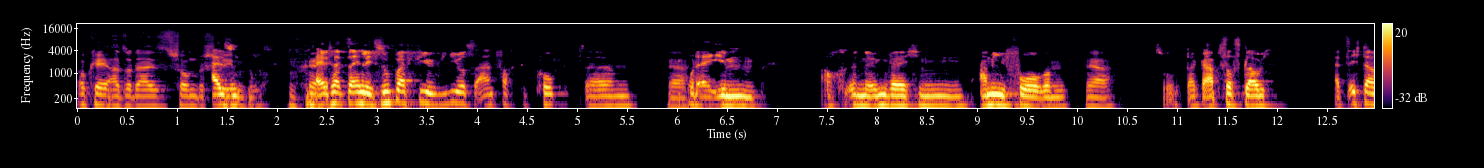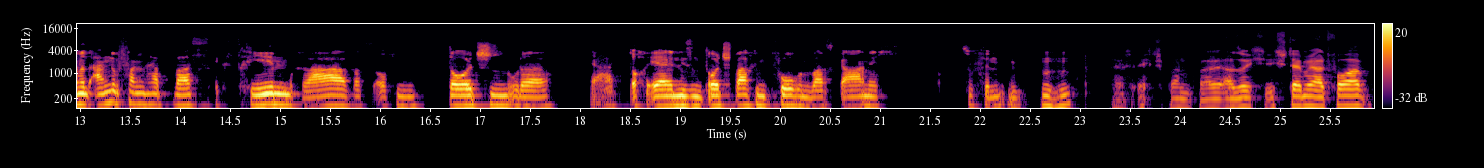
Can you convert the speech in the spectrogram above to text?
Okay, also da ist es schon beschrieben. Also, ey, tatsächlich super viel Videos einfach geguckt. Ähm, ja. Oder eben auch in irgendwelchen Ami-Foren. Ja. So, da gab es das, glaube ich, als ich damit angefangen habe, war es extrem rar, was auf dem deutschen oder ja, doch eher in diesen deutschsprachigen Foren war es gar nicht zu finden. Mhm. Das ist echt spannend, weil, also ich, ich stelle mir halt vor,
